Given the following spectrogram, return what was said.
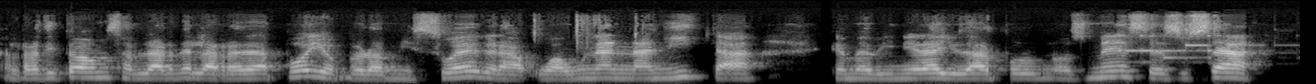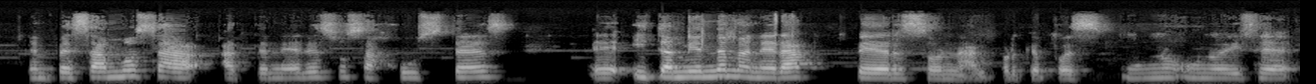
al ratito vamos a hablar de la red de apoyo, pero a mi suegra o a una nanita que me viniera a ayudar por unos meses. O sea, empezamos a, tener esos ajustes eh, y también de manera personal, porque pues uno, uno dice,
